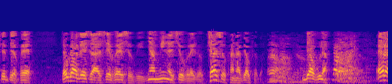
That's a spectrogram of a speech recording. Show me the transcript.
ဖြစ်ပြဖဲဒုက္ခသစ္စာအစစ်ဖဲဆိုပြီးညံမင်းနဲ့ရှုပ်ပလိုက်တော့ဖြတ်ဆိုခန္ဓာပြောက်ထွက်သွားမှန်ပါဗျာမပြောက်ဘူးလားဆောက်ပါဗျာ အဲ့ဒါ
